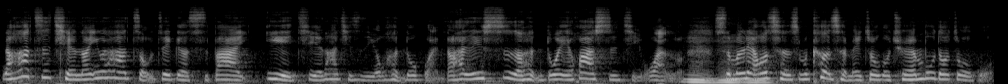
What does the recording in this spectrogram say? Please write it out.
然后他之前呢，因为他走这个 SPA 业界，他其实有很多管道，他已经试了很多，也花了十几万了。嗯，什么疗程、什么课程没做过，全部都做过，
